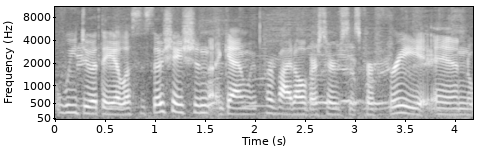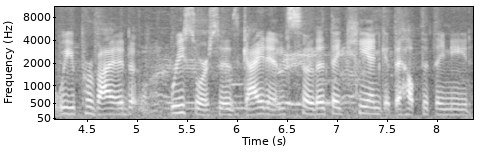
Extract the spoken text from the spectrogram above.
we do at the ALS Association, again, we provide all of our services for free, and we provide resources, guidance, so that they can get the help that they need.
